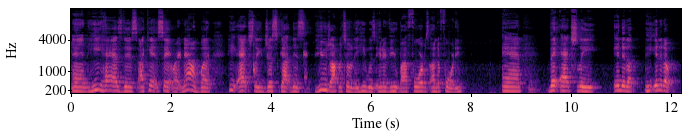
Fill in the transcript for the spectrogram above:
And he has this, I can't say it right now, but he actually just got this huge opportunity. He was interviewed by Forbes under 40, and they actually ended up, he ended up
